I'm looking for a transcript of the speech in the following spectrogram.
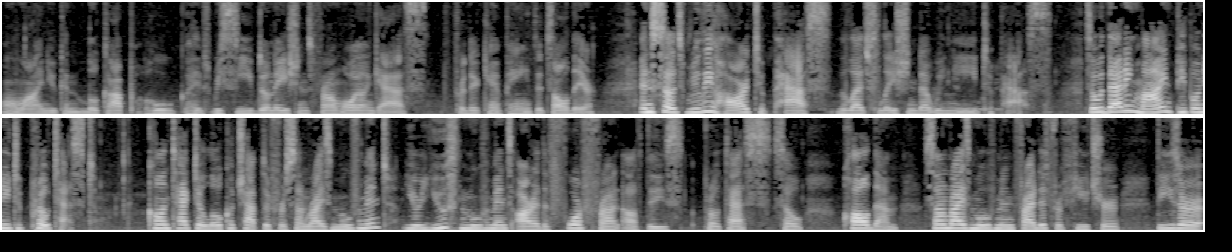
online. You can look up who has received donations from oil and gas for their campaigns. It's all there. And so it's really hard to pass the legislation that we need to pass. So with that in mind, people need to protest. Contact your local chapter for Sunrise Movement. Your youth movements are at the forefront of these protests, so call them. Sunrise Movement, Fridays for Future, these are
